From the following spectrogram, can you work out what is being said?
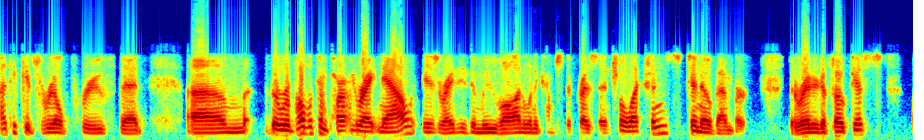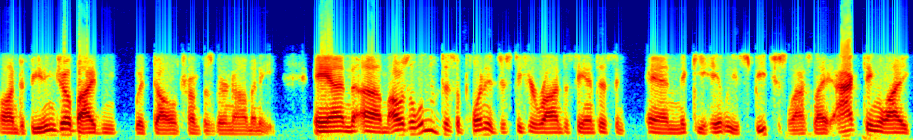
I think it's real proof that um, the Republican Party right now is ready to move on when it comes to the presidential elections to November. They're ready to focus on defeating Joe Biden with Donald Trump as their nominee. And um, I was a little disappointed just to hear Ron DeSantis and, and Nikki Haley's speeches last night, acting like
